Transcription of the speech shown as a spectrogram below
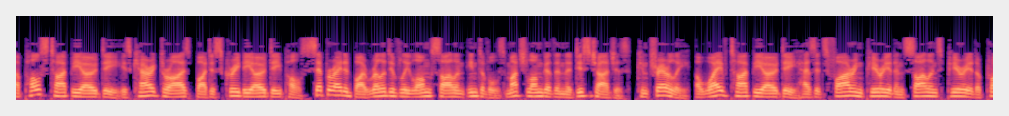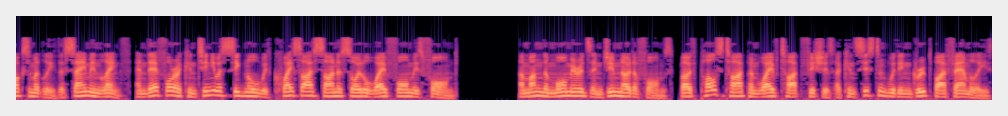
A pulse-type EOD is characterized by discrete EOD pulse separated by relatively long silent intervals much longer than the discharges. Contrarily, a wave-type EOD has its firing period and silence period approximately the same in length, and therefore a continuous signal with quasi-sinusoidal waveform is formed. Among the mormyrids and gymnotiforms, both pulse-type and wave-type fishes are consistent within grouped by families.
